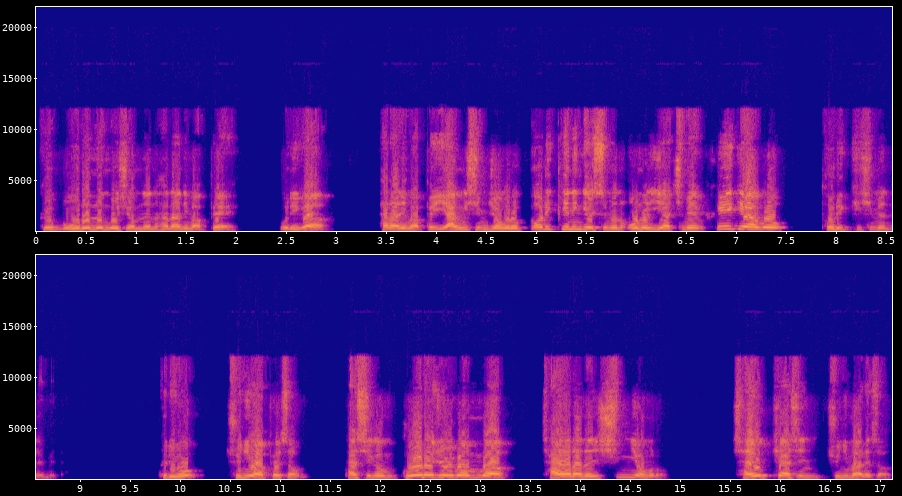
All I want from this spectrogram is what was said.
그 모르는 것이 없는 하나님 앞에 우리가 하나님 앞에 양심적으로 꺼리끼는 게 있으면 오늘 이 아침에 회개하고 돌이키시면 됩니다. 그리고 주님 앞에서 다시금 구원의 즐거움과 자원하는 심령으로 자유케 하신 주님 안에서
